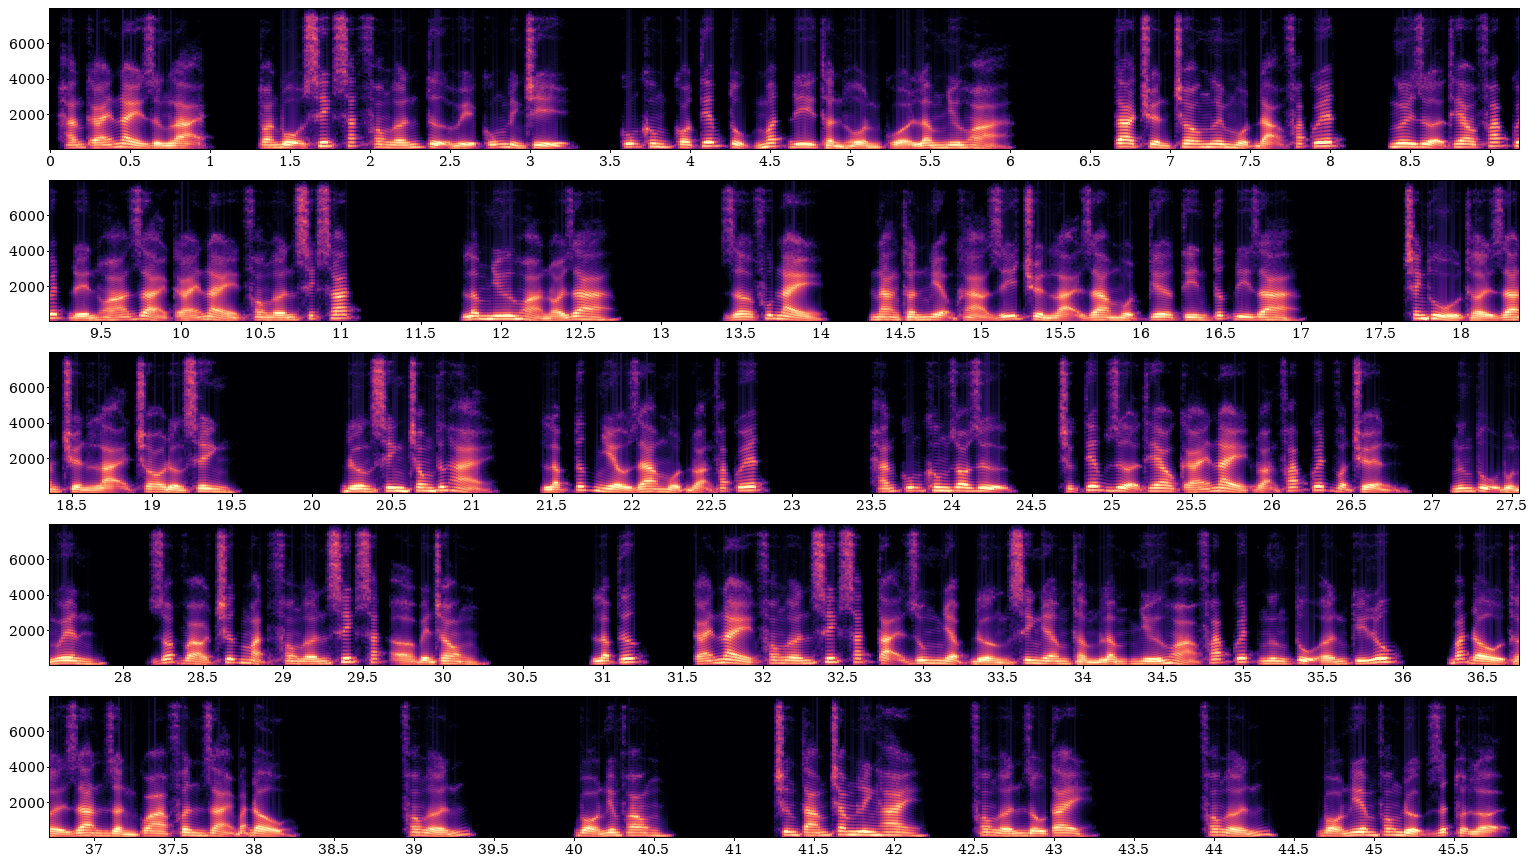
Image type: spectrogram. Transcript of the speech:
Hắn cái này dừng lại, toàn bộ xích sắt phong ấn tự hủy cũng đình chỉ, cũng không có tiếp tục mất đi thần hồn của Lâm Như Hỏa. Ta truyền cho ngươi một đạo pháp quyết, ngươi dựa theo pháp quyết đến hóa giải cái này phong ấn xích sắt. Lâm Như Hỏa nói ra. Giờ phút này, nàng thần niệm khả dĩ truyền lại ra một tia tin tức đi ra. Tranh thủ thời gian truyền lại cho đường sinh. Đường sinh trong thức hải, lập tức nhiều ra một đoạn pháp quyết. Hắn cũng không do dự, trực tiếp dựa theo cái này đoạn pháp quyết vận chuyển, ngưng tụ bổn nguyên, rót vào trước mặt phong ấn xích sắt ở bên trong. Lập tức, cái này phong ấn xích sắt tại dung nhập đường sinh âm thầm lâm như hỏa pháp quyết ngưng tụ ấn ký lúc, bắt đầu thời gian dần qua phân giải bắt đầu. Phong ấn. Bỏ niêm phong chương 802, phong ấn dấu tay. Phong ấn, bỏ niêm phong được rất thuận lợi.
